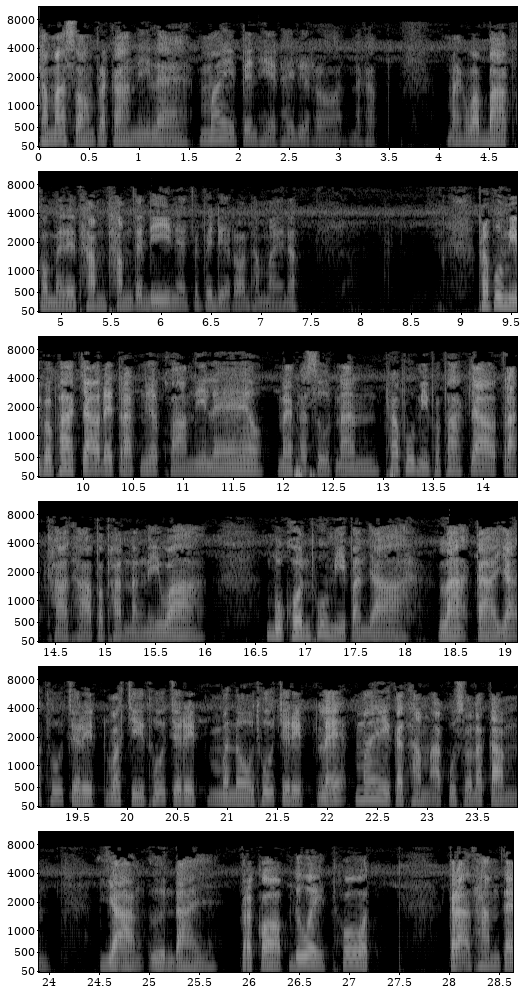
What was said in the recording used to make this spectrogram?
ธรรมะสองประการนี้แล ไม่เป็นเหตุให้เดือดร้อนนะครับ หมายความว่าบาปก็ไม่ได้ทำทำแต่ดีเนี่ยจะไปเดือดร้อนทำไมเนาะพระผู้มีพระภาคเจ้าได้ตรัสเนื้อความนี้แล้ว ในพระสูตรนั้น พระผู้มีพระภาคเจ้าตรัสคาถาประพันธ์ดังนี้ว่า บุคคลผู้มีปัญญาละกายทุจริต วจีทุจริต มโนทุจริต และไม่กระทำอกุศลกรรมอย่างอื่นใด ประกอบด้วยโทษ กระทำแต่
